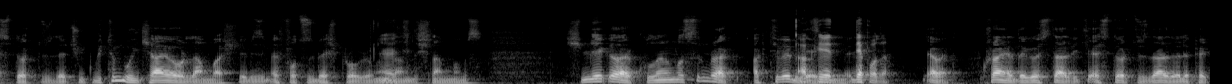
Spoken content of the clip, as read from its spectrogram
S-400'de? Çünkü bütün bu hikaye oradan başlıyor. Bizim F-35 programından evet. dışlanmamız. Şimdiye kadar kullanılmasını bırak aktive bile Aktive edilmedi. depoda. Evet. Ukrayna'da gösterdi ki S-400'ler de öyle pek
